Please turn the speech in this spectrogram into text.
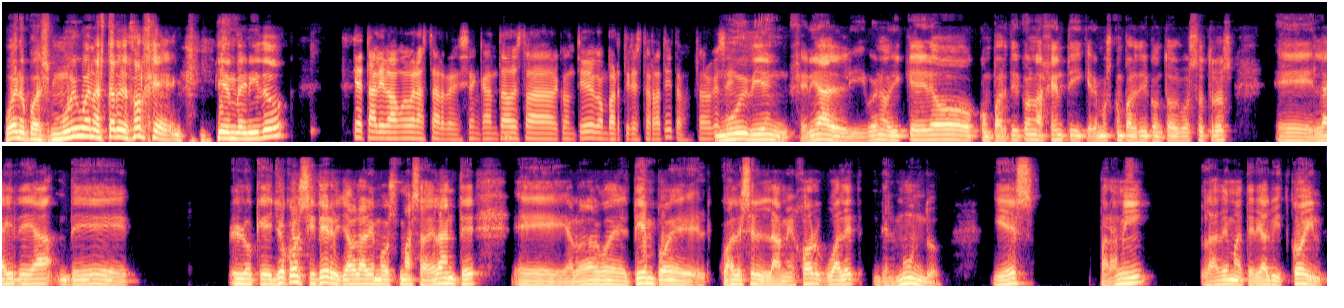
Bueno, pues muy buenas tardes, Jorge. Bienvenido. ¿Qué tal, Iván? Muy buenas tardes. Encantado de estar contigo y compartir este ratito. Muy bien, genial. Y bueno, hoy quiero compartir con la gente y queremos compartir con todos vosotros eh, la idea de lo que yo considero, y ya hablaremos más adelante, eh, a lo largo del tiempo, cuál es la mejor wallet del mundo. Y es, para mí, la de material Bitcoin.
